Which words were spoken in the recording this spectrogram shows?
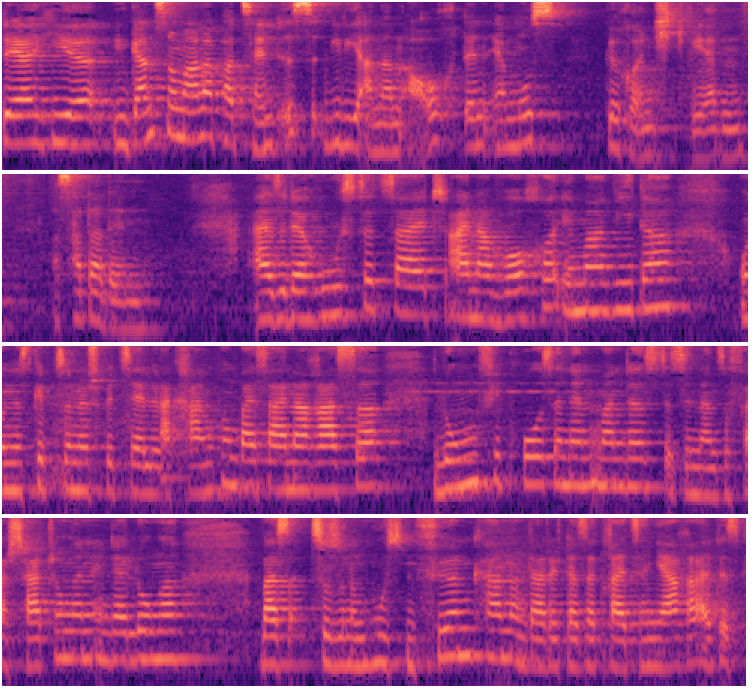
der hier ein ganz normaler Patient ist, wie die anderen auch, denn er muss geröntgt werden. Was hat er denn? Also der hustet seit einer Woche immer wieder und es gibt so eine spezielle Erkrankung bei seiner Rasse, Lungenfibrose nennt man das. Das sind dann so Verschattungen in der Lunge, was zu so einem Husten führen kann. Und dadurch, dass er 13 Jahre alt ist,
